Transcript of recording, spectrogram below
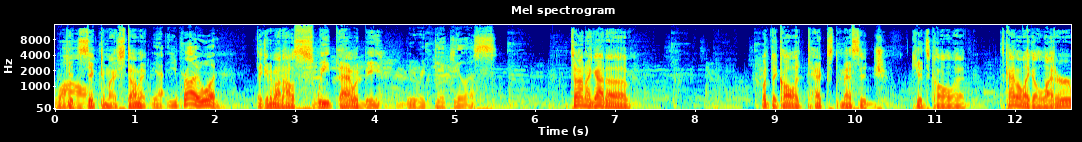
Wow. get sick to my stomach. Yeah, you probably would. Thinking about how sweet that would be. It'd be ridiculous. Ton, I got a what they call a text message. Kids call it. It's kind of like a letter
